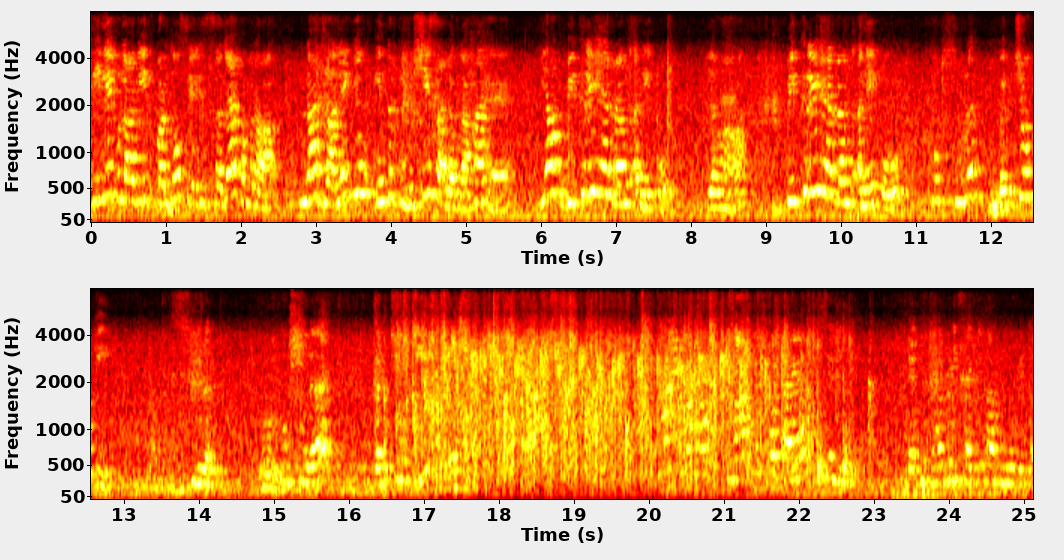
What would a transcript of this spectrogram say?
पीले गुलाबी पर्दों से सजा कमरा ना जाने क्यों इंद्रधनुषी सा लग रहा है? यहाँ बिखरे हैं रंग अनेकों? यहाँ बिखरे हैं रंग अनेकों खूबसूरत बच्चों की सूरत। खूबसूरत बच्चों की उन्होंने थॉट उसे लिखो मैं तो बहुत बड़ी साहित्यकार हूँ बेटा।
